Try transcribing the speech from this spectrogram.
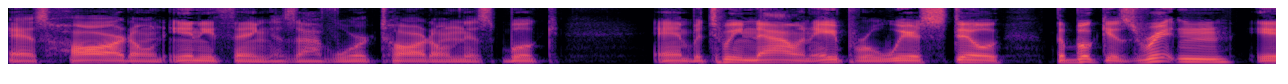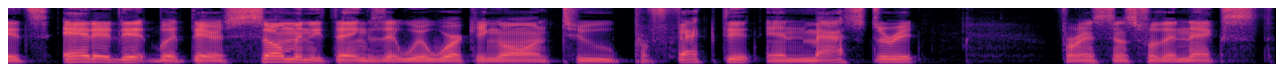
as hard on anything as I've worked hard on this book. And between now and April, we're still, the book is written, it's edited, but there's so many things that we're working on to perfect it and master it. For instance, for the next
